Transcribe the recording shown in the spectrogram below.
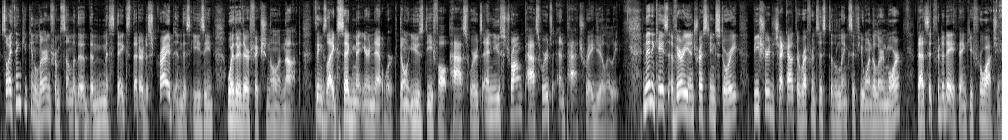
So I think you can learn from some of the, the mistakes that are described in this e-zine, whether they're fictional or not. Things like segment your network, don't use default passwords, and use strong passwords and patch regularly. In any case, a very interesting story. Be sure to check out the references to the links if you want to learn more. That's it for today. Thank you for watching.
